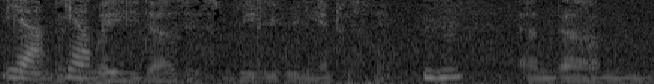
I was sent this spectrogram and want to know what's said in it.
it. Yeah, but, but yeah. the way he does is really really interesting. Mm-hmm. And um,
